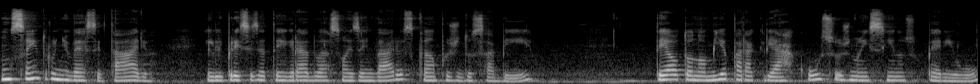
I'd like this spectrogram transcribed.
Um centro universitário ele precisa ter graduações em vários campos do saber, ter autonomia para criar cursos no ensino superior,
